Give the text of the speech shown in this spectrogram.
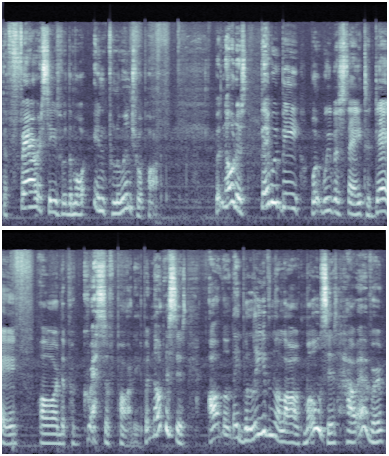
The Pharisees were the more influential part. But notice they would be what we would say today are the progressive party. But notice this: although they believed in the law of Moses, however,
